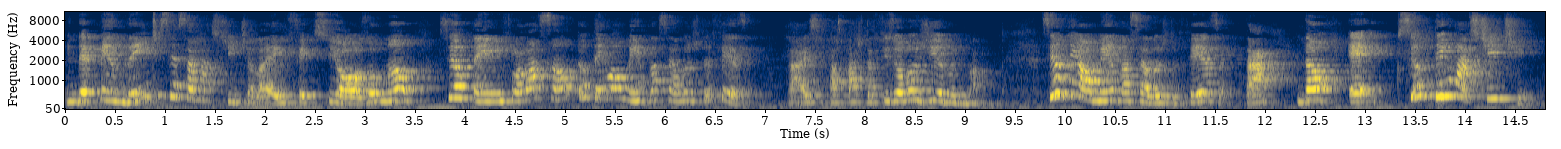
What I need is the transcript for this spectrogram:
Independente se essa mastite ela é infecciosa ou não, se eu tenho inflamação, eu tenho aumento das células de defesa. Tá? Isso faz parte da fisiologia do animal. Se eu tenho aumento das células de defesa, tá? Então, é, se eu tenho mastite,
